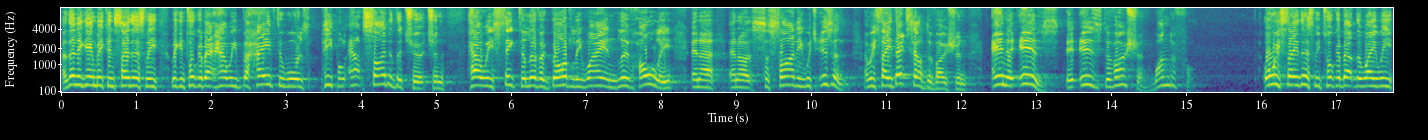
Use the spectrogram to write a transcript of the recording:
And then again, we can say this we, we can talk about how we behave towards people outside of the church and how we seek to live a godly way and live holy in a, in a society which isn't. And we say that's our devotion. And it is. It is devotion. Wonderful. Or we say this, we talk about the way we,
